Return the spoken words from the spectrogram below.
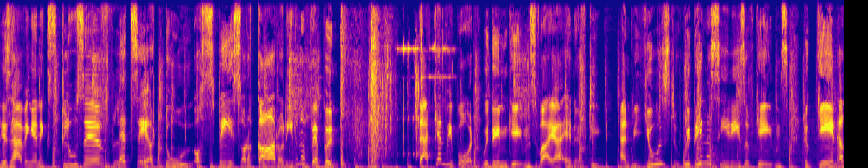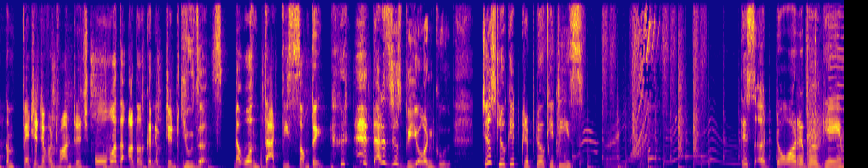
is having an exclusive, let's say, a tool or space or a car or even a weapon that can be bought within games via NFT and be used within a series of games to gain a competitive advantage over the other connected users. Now, won't that be something? that is just beyond cool. Just look at CryptoKitties. This adorable game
